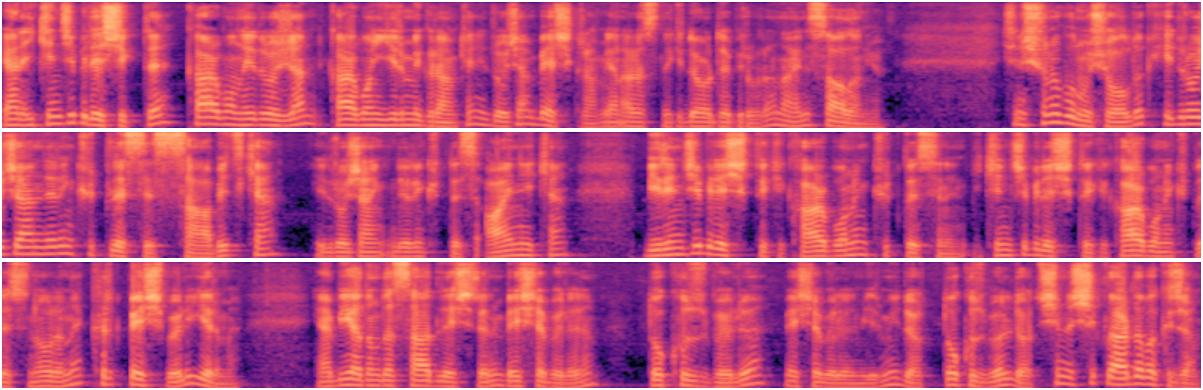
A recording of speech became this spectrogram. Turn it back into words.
Yani ikinci bileşikte karbon hidrojen karbon 20 gramken hidrojen 5 gram. Yani arasındaki 4'e 1 oran aynı sağlanıyor. Şimdi şunu bulmuş olduk. Hidrojenlerin kütlesi sabitken, hidrojenlerin kütlesi aynı iken birinci bileşikteki karbonun kütlesinin ikinci bileşikteki karbonun kütlesinin oranı 45 bölü 20. Yani bir adımda sadeleştirelim 5'e bölelim. 9 bölü 5'e bölelim 24. 9 bölü 4. Şimdi şıklarda bakacağım.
